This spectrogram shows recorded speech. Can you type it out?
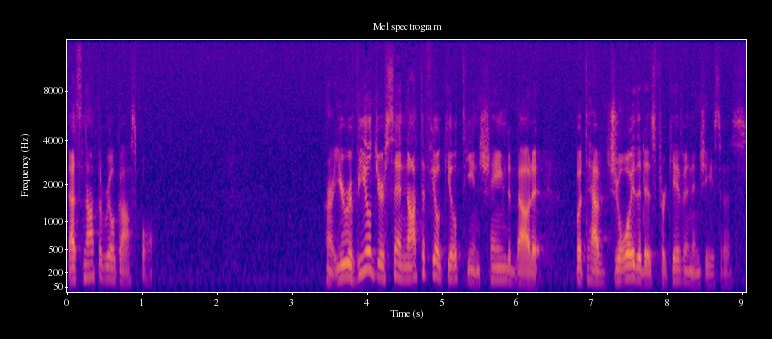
that's not the real gospel. All right, you revealed your sin not to feel guilty and shamed about it, but to have joy that is forgiven in Jesus.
